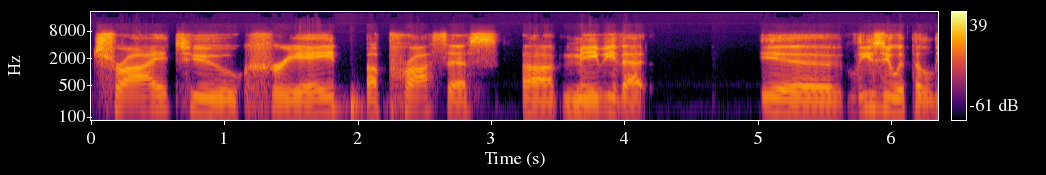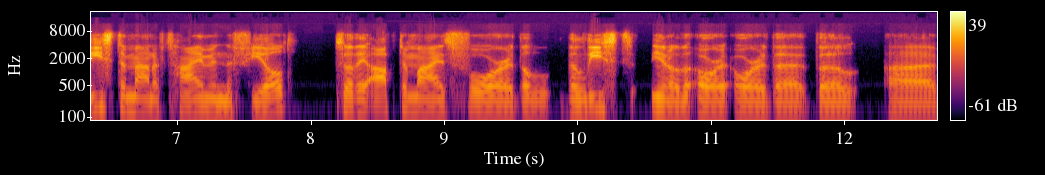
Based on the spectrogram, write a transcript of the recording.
try to create a process uh, maybe that uh, leaves you with the least amount of time in the field. So they optimize for the the least, you know, or or the the uh,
